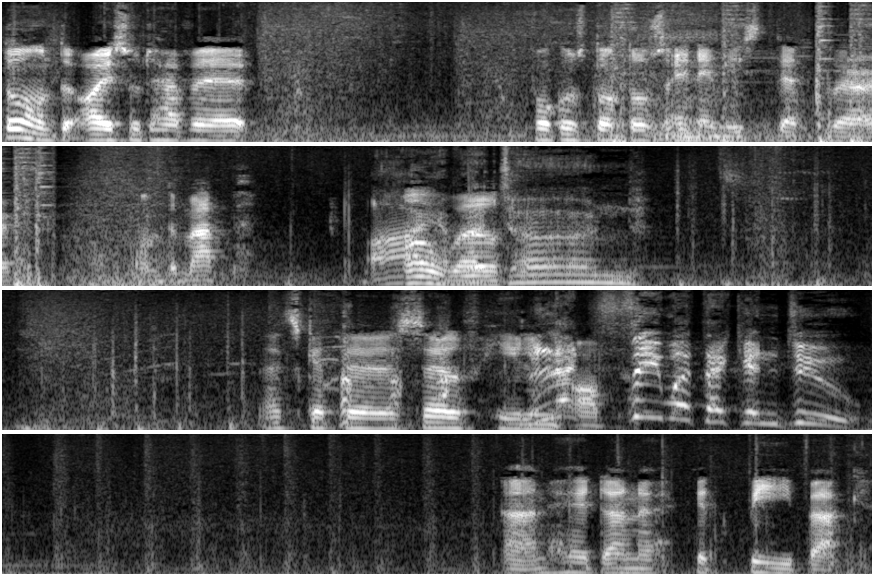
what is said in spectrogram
taunt. I should have uh, focused on those enemies that were on the map. I Oh, have well. returned. Let's get the self healing up. Let's see what they can do. and head and uh, get B back.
